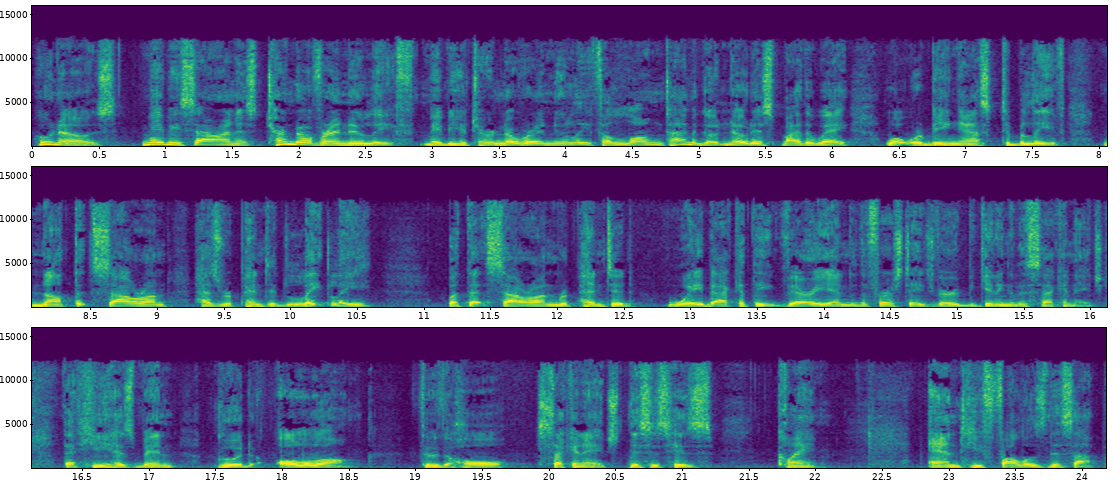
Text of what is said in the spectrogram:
Who knows? Maybe Sauron has turned over a new leaf. Maybe he turned over a new leaf a long time ago. Notice, by the way, what we're being asked to believe. Not that Sauron has repented lately, but that Sauron repented way back at the very end of the first age, very beginning of the second age. That he has been good all along through the whole second age. This is his claim. And he follows this up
